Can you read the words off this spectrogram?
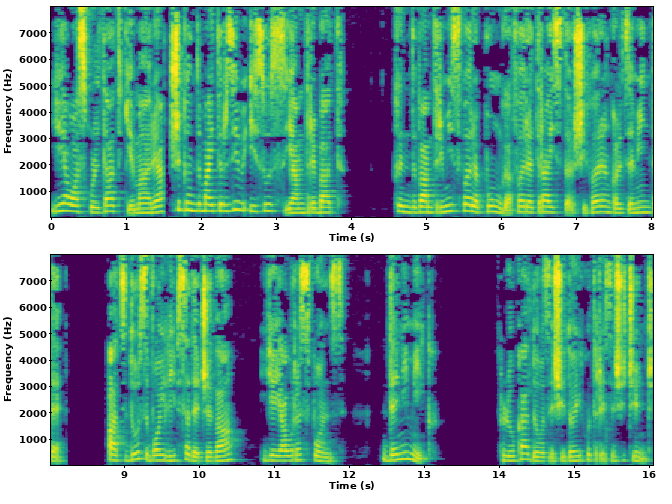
Ei au ascultat chemarea și când mai târziu Isus i-a întrebat când v-am trimis fără pungă, fără traistă și fără încălțăminte, ați dus voi lipsă de ceva? Ei au răspuns, de nimic. Luca 22 cu 35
